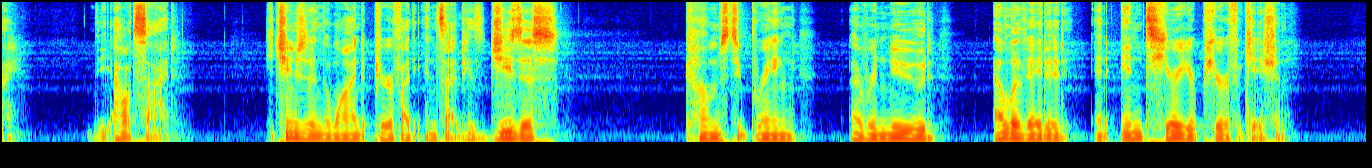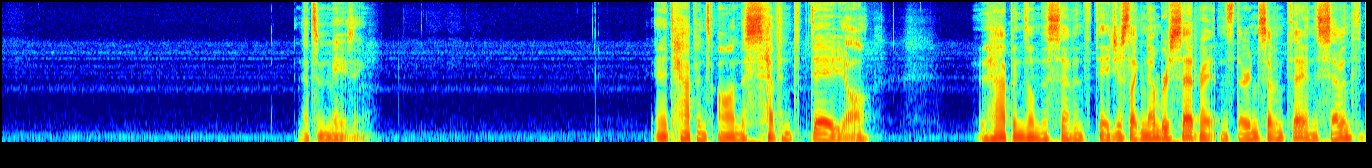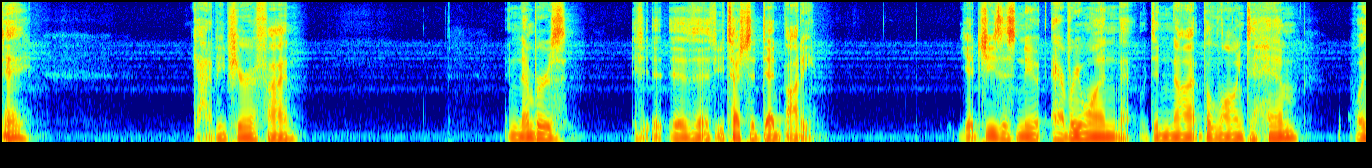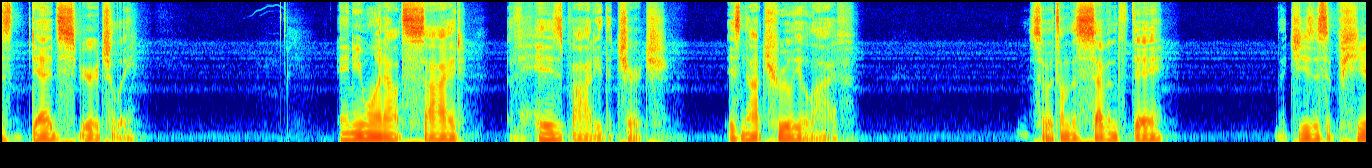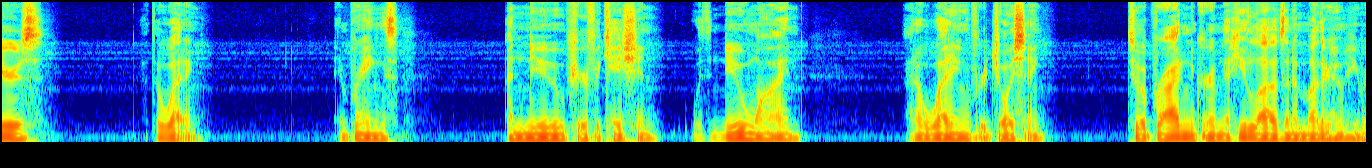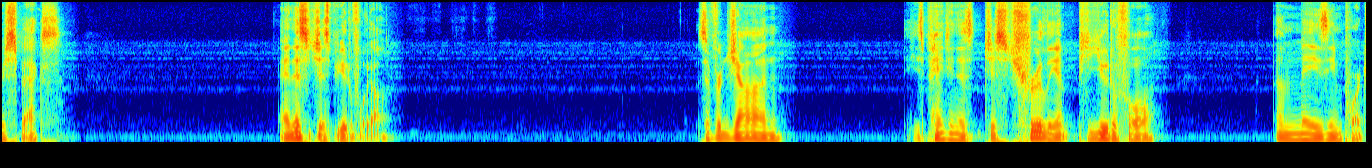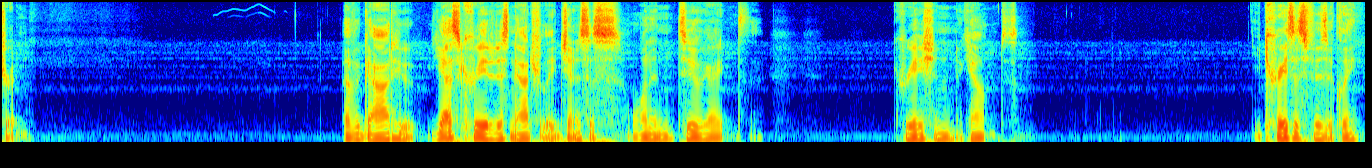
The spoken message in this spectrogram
the outside. He changes it into wine to purify the inside because Jesus comes to bring a renewed, elevated, and interior purification. That's amazing. And it happens on the seventh day, y'all. It happens on the seventh day, just like Numbers said, right? On the third and seventh day, on the seventh day. Got to be purified. In Numbers, if, if you touched a dead body, yet Jesus knew everyone that did not belong to him was dead spiritually. Anyone outside of his body, the church, is not truly alive. So it's on the seventh day that Jesus appears at the wedding and brings a new purification with new wine at a wedding of rejoicing to a bride and a groom that he loves and a mother whom he respects. And this is just beautiful, y'all. So for John, he's painting this just truly a beautiful amazing portrait of a God who, yes, created us naturally. Genesis 1 and 2, right? creation accounts. He creates us physically.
